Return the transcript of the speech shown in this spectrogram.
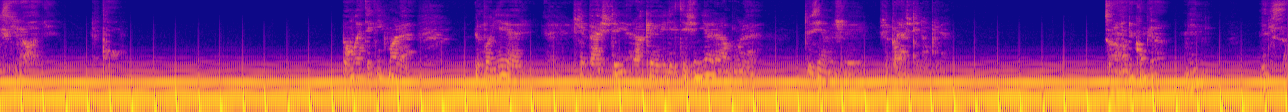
Qu'est-ce qu'il leur a mis Les pauvres. Bon, ouais, techniquement, le, le premier, le, je l'ai pas acheté alors qu'il était génial. Alors bon, le deuxième, je ne l'ai pas l'acheté non plus. Ça en a vendu combien 1000 1005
